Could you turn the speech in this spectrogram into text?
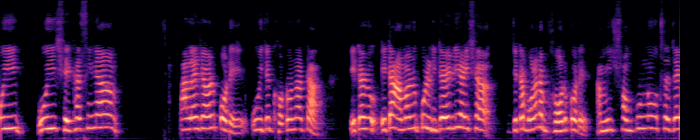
ওই ওই শেখ হাসিনা পালায় যাওয়ার পরে ওই যে ঘটনাটা, এটার, এটা আমার উপর লিটারালি আইসা যেটা বলে না ভর করে। আমি সম্পূর্ণ হচ্ছে যে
